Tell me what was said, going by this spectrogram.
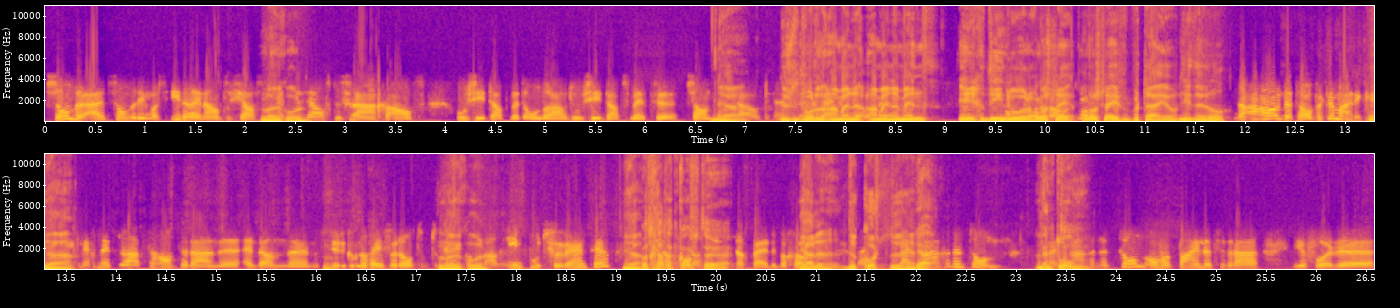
Zonder uitzondering was iedereen enthousiast. Leuk, met hoor. dezelfde vragen als... Hoe zit dat met onderhoud? Hoe zit dat met eh, zand en ja. zout? En, Dus het wordt een eh, amende- en- amendement ingediend door alle, ze- alle zeven partijen, of niet? Nederland? Nou, dat hoop ik er maar. Ik, Ja. ik leg net de laatste hand eraan. eh, en dan, eh, dan stuur ik hem nog even rond om te Leuk, kijken of ik hoor. alle input verwerkt heb. Ja. Wat gaat het kosten? Bij de begroting. Ja, de, de Wij- kosten, Wij hè? vragen een ton. Een wij ton. vragen een ton om een pilot te dragen hier voor de...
